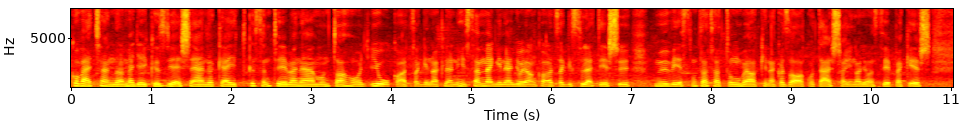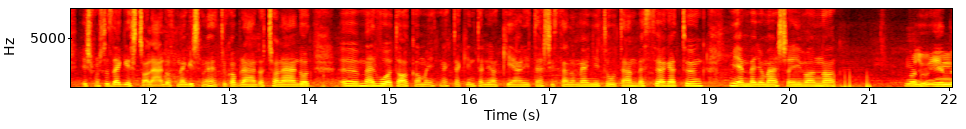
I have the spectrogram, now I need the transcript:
Kovács Sándor megyei közgyűlés elnöke itt köszöntőjében elmondta, hogy jó karcaginak lenni, hiszen megint egy olyan karcagi születésű művész mutathatunk be, akinek az alkotásai nagyon szépek, és, és most az egész családot megismerhettük, a Bráda családot, mert volt alkalma itt megtekinteni a kiállítást, hiszen a megnyitó után beszélgetünk. Milyen benyomásai vannak? Nagyon, én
